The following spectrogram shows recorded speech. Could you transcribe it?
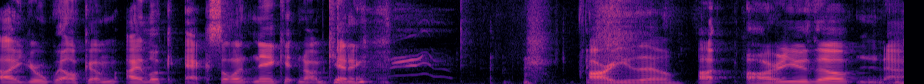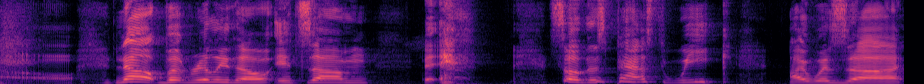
Uh, you're welcome. I look excellent naked. No, I'm kidding. are you though? Uh, are you though? No, no. But really though, it's um. so this past week, I was uh,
